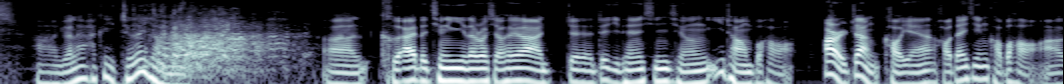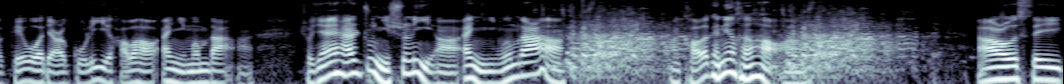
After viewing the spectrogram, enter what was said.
啊，原来还可以这样啊！啊，可爱的青衣，他说小黑啊，这这几天心情异常不好，二战考研，好担心考不好啊，给我点鼓励好不好？爱你么么哒啊！首先还是祝你顺利啊，爱你么么哒啊！啊，考的肯定很好啊！L C。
